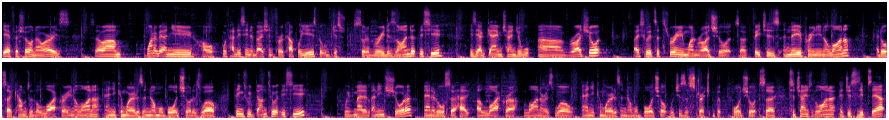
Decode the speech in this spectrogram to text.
Yeah, for sure, no worries. So um, one of our new, oh, we've had this innovation for a couple of years, but we've just sort of redesigned it this year, is our Game Changer uh, ride short. Basically, it's a three-in-one ride short. So it features a neoprene inner liner. It also comes with a lycra inner liner, and you can wear it as a normal board short as well. Things we've done to it this year, we've made it an inch shorter, and it also has a lycra liner as well, and you can wear it as a normal board short, which is a stretch board short. So to change the liner, it just zips out,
